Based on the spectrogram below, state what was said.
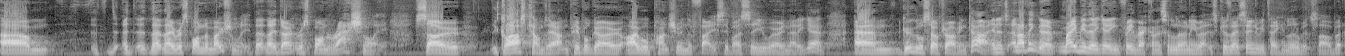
um, that they respond emotionally, that they don't respond rationally. So the glass comes out and people go, I will punch you in the face if I see you wearing that again. And Google self-driving car, and, it's, and I think they're, maybe they're getting feedback on this and learning about this because they seem to be taking a little bit slower. But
